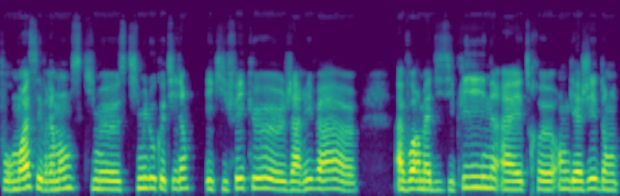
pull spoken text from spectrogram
pour moi, c'est vraiment ce qui me stimule au quotidien et qui fait que euh, j'arrive à avoir ma discipline, à être engagée dans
